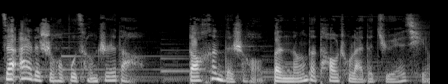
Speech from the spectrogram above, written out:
在爱的时候不曾知道，到恨的时候本能的掏出来的绝情，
